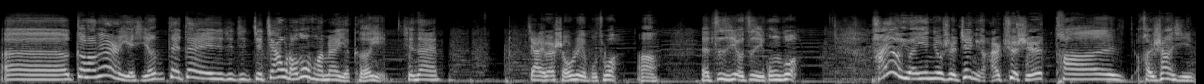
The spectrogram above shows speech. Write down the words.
呃，各方面的也行，在在这这这家务劳动方面也可以。现在家里边收拾也不错啊，呃，自己有自己工作。还有原因就是这女孩确实她很上心，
